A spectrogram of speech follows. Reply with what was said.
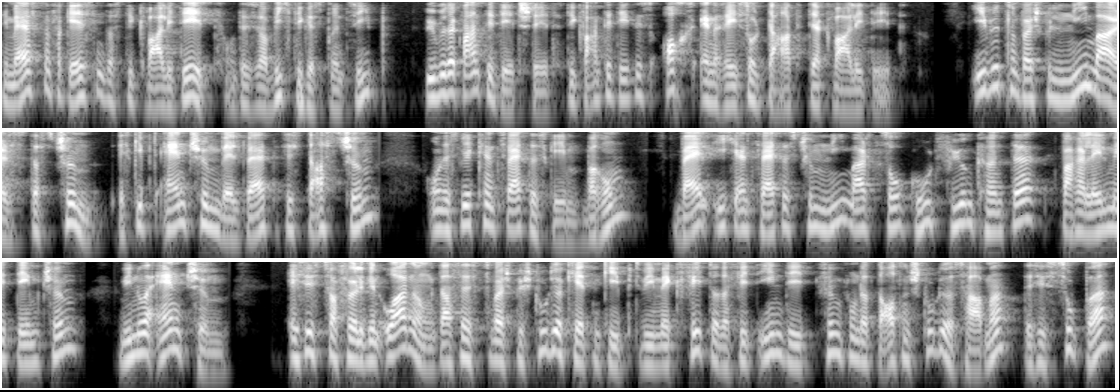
Die meisten vergessen, dass die Qualität, und das ist ein wichtiges Prinzip, über der Quantität steht. Die Quantität ist auch ein Resultat der Qualität. Ich würde zum Beispiel niemals das Gym, es gibt ein Gym weltweit, das ist das Gym und es wird kein zweites geben. Warum? Weil ich ein zweites Gym niemals so gut führen könnte, parallel mit dem Gym, wie nur ein Gym. Es ist zwar völlig in Ordnung, dass es zum Beispiel Studioketten gibt, wie McFit oder FitIn, die 500.000 Studios haben, das ist super,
